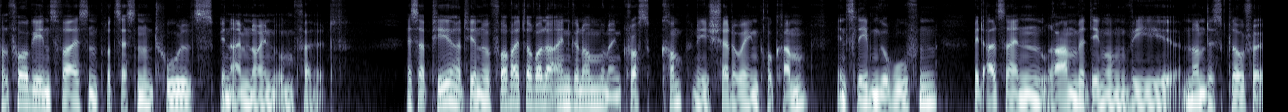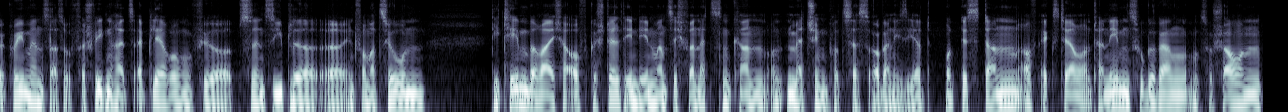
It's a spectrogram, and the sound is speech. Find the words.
von Vorgehensweisen, Prozessen und Tools in einem neuen Umfeld. SAP hat hier eine Vorreiterrolle eingenommen und ein Cross-Company-Shadowing-Programm ins Leben gerufen, mit all seinen Rahmenbedingungen wie Non-Disclosure Agreements, also Verschwiegenheitserklärungen für sensible äh, Informationen, die Themenbereiche aufgestellt, in denen man sich vernetzen kann und einen Matching-Prozess organisiert und ist dann auf externe Unternehmen zugegangen, um zu schauen,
